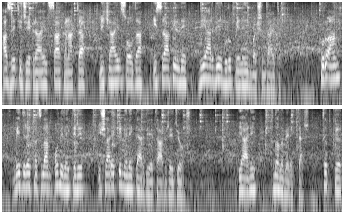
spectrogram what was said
Hazreti Cebrail sağ kanatta, Mikail solda, İsrafil de diğer bir grup meleğin başındaydı. Kur'an, Bedir'e katılan o melekleri işaretli melekler diye tabir ediyor. Yani kınalı melekler, tıpkı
